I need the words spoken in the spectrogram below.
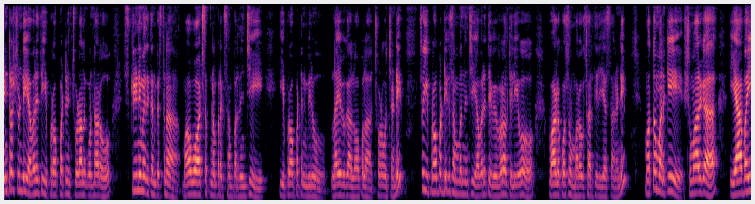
ఇంట్రెస్ట్ ఉండి ఎవరైతే ఈ ప్రాపర్టీని చూడాలనుకుంటున్నారో స్క్రీన్ మీద కనిపిస్తున్న మా వాట్సాప్ నెంబర్కి సంప్రదించి ఈ ప్రాపర్టీని మీరు లైవ్గా లోపల చూడవచ్చండి. సో ఈ ప్రాపర్టీకి సంబంధించి ఎవరైతే వివరాలు తెలియవో వాళ్ళ కోసం మరొకసారి తెలియజేస్తానండి. మొత్తం మనకి సుమారుగా యాభై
